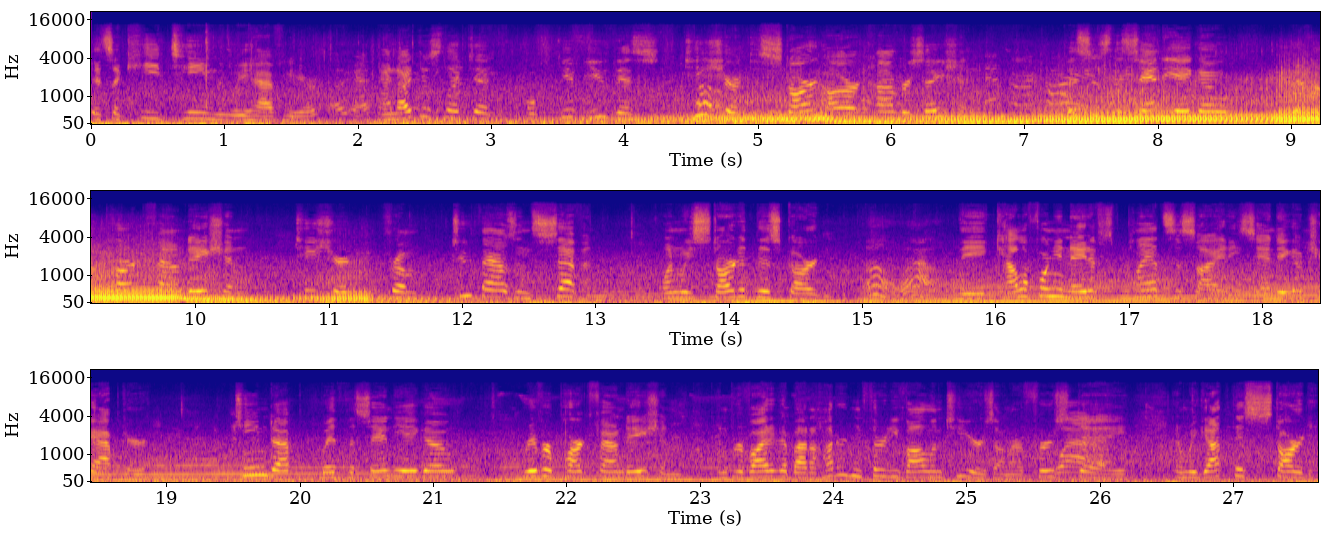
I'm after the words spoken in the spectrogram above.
it's a key team that we have here. Okay. And I'd just like to give you this T-shirt to start our conversation. This is the San Diego River Park Foundation T-shirt from 2007 when we started this garden. Oh, wow. The California Native Plant Society San Diego chapter teamed up with the San Diego River Park Foundation and provided about 130 volunteers on our first Wow. day, and we got this started.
